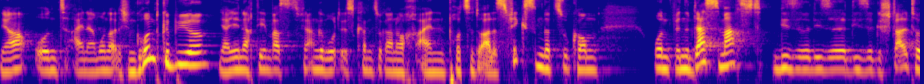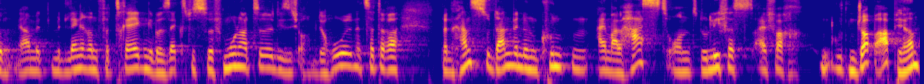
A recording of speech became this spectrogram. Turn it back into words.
ja, und einer monatlichen Grundgebühr. Ja, je nachdem, was es für ein Angebot ist, kann sogar noch ein prozentuales Fixum dazukommen. Und wenn du das machst, diese, diese, diese Gestaltung, ja, mit, mit längeren Verträgen über sechs bis zwölf Monate, die sich auch wiederholen, etc., dann kannst du dann, wenn du einen Kunden einmal hast und du lieferst einfach einen guten Job ab, ja,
